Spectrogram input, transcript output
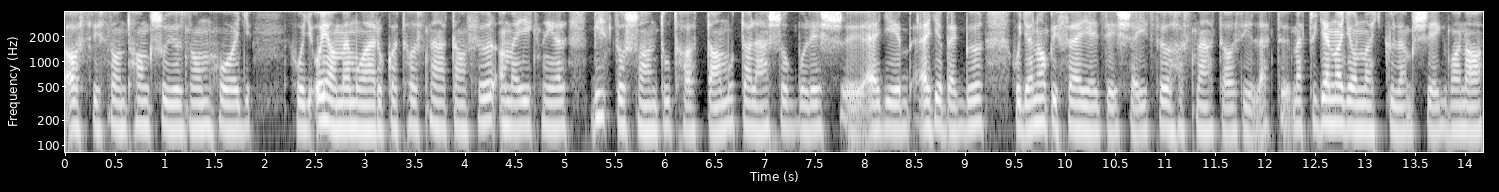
azt viszont hangsúlyozom, hogy hogy olyan memoárokat használtam föl, amelyiknél biztosan tudhattam utalásokból és egyéb, egyebekből, hogy a napi feljegyzéseit felhasználta az illető. Mert ugye nagyon nagy különbség van a,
